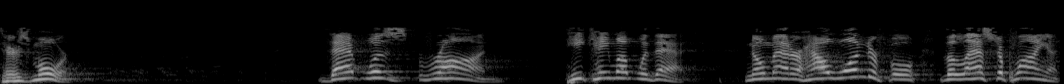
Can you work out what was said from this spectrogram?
there's more. That was Ron. He came up with that. No matter how wonderful the last appliance,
